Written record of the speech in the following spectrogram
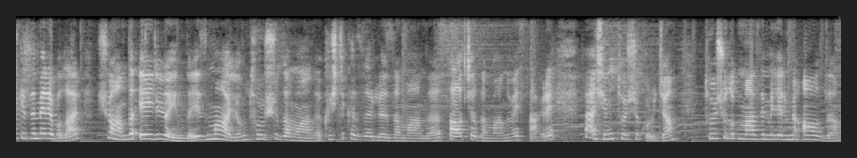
Herkese merhabalar. Şu anda Eylül ayındayız. Malum turşu zamanı, kışlık hazırlığı zamanı, salça zamanı vesaire. Ben şimdi turşu kuracağım. Turşuluk malzemelerimi aldım.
